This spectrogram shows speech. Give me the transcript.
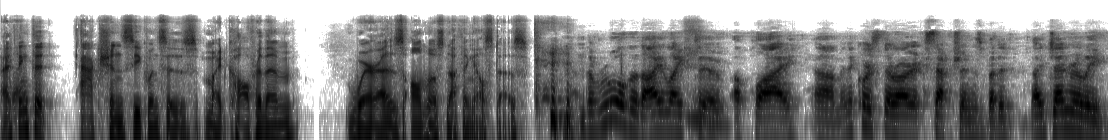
I think that action sequences might call for them, whereas almost nothing else does. the rule that I like to apply, um, and of course there are exceptions, but it, I generally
